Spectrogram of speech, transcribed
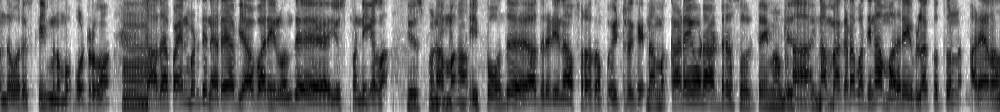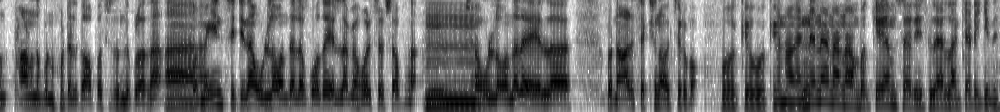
அந்த ஒரு ஸ்கீம் நம்ம போட்டிருக்கோம். So அதை பயன்படுத்தி நிறைய வியாபாரிகள் வந்து யூஸ் பண்ணிக்கலாம். யூஸ் ஆமா. பண்ணிக்கலாம் இப்போ வந்து அதிரடியான ஆஃபரா தான் போயிட்டு இருக்கு நம்ம கடையோட அட்ரஸ் ஒரு டைம். நம்ம கடை பாத்தீங்கன்னா மதுரை விளக்கத்தூன் அடையார் ஆனந்தபுன் ஹோட்டலுக்கு ஆப்போசிட் வந்துக்குள்ள தான். ஸோ மெயின் சிட்டி தான். உள்ள வந்தால போது எல்லாமே ஹோல்சேல் ஷாப் தான். உள்ள வந்தால எல்லா ஒரு நாலு செக்ஷனா வச்சிருக்கோம். ஓகே ஓகேண்ணா என்னென்ன நம்ம கேஎம் சாரீஸ்ல எல்லாம் கிடைக்குது?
